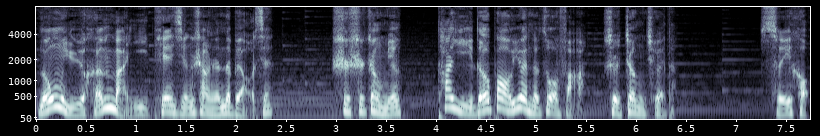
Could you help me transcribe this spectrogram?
龙宇很满意天行上人的表现，事实证明他以德报怨的做法是正确的。随后，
